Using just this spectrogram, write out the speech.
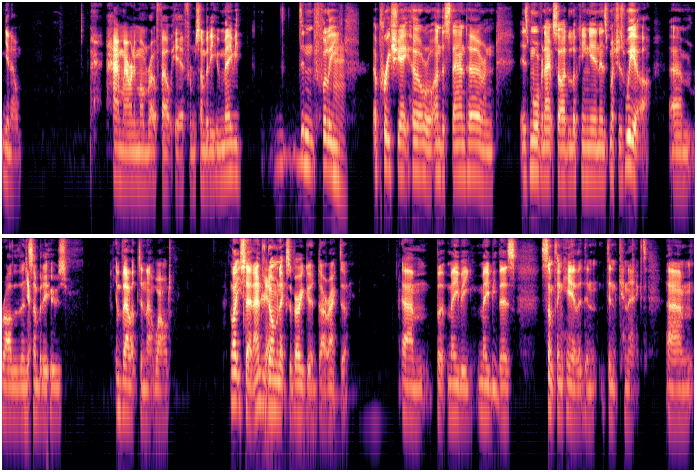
you know how Marilyn Monroe felt here from somebody who maybe didn't fully mm. appreciate her or understand her and is more of an outsider looking in as much as we are, um, rather than yeah. somebody who's enveloped in that world. Like you said, Andrew yeah. Dominik's a very good director, um, but maybe maybe there's something here that didn't didn't connect. Um,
